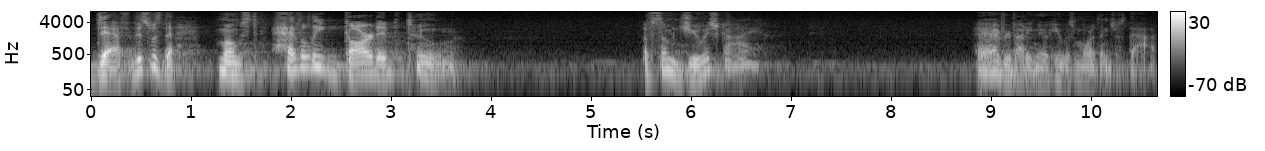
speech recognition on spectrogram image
death. This was the most heavily guarded tomb of some Jewish guy, everybody knew he was more than just that.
